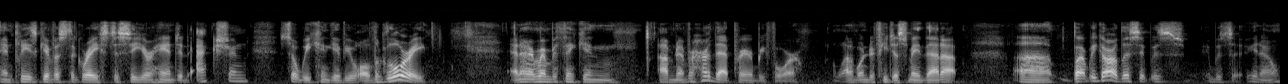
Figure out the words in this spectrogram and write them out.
and please give us the grace to see your hand in action so we can give you all the glory. And I remember thinking, I've never heard that prayer before. I wonder if he just made that up. Uh, but regardless, it was it was you know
